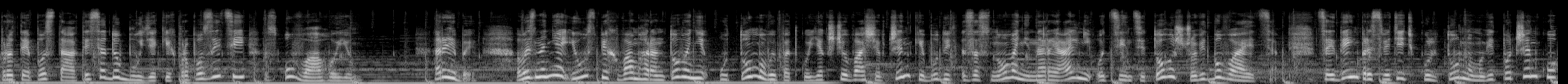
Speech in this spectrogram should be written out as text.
проте поставтеся до будь-яких пропозицій з увагою. Риби. Визнання і успіх вам гарантовані у тому випадку, якщо ваші вчинки будуть засновані на реальній оцінці того, що відбувається. Цей день присвятіть культурному відпочинку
